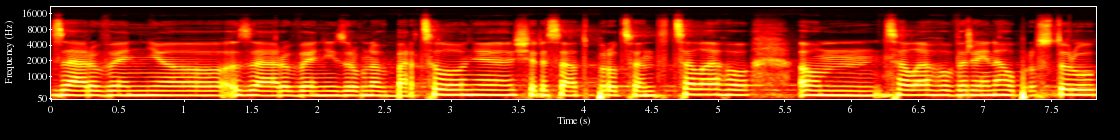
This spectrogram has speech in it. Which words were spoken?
zároveň, eh, zároveň zrovna v Barceloně 60% celého, um, celého veřejného prostoru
